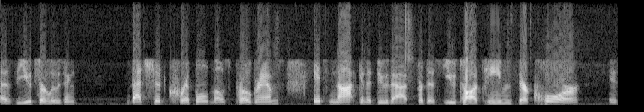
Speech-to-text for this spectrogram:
as the Utes are losing, that should cripple most programs. It's not going to do that for this Utah team. Their core is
